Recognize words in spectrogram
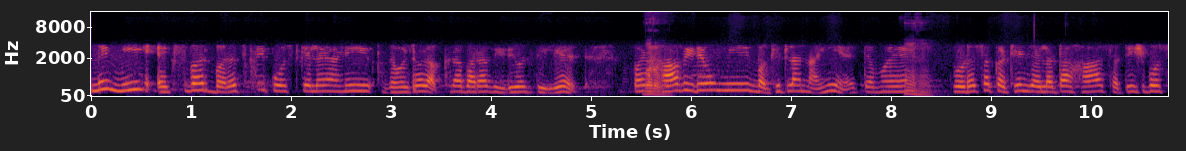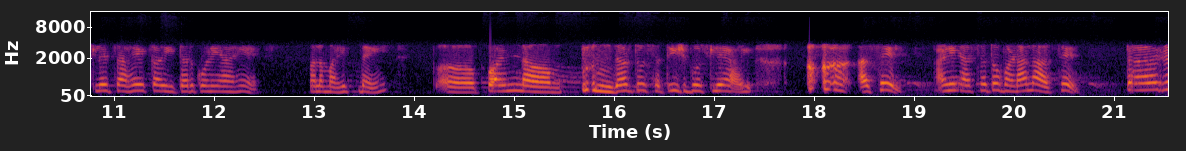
नाही मी एक्स वर बरंच काही पोस्ट केलंय आणि जवळजवळ अकरा बारा व्हिडिओ दिले आहेत. पण. हा व्हिडिओ मी बघितला नाहीये. त्यामुळे थोडस कठीण जाईल. आता हा सतीश भोसलेच आहे का इतर कोणी आहे? मला माहीत नाही. पण जर तो सतीश भोसले आहे असेल आणि असं तो म्हणाला असेल तर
